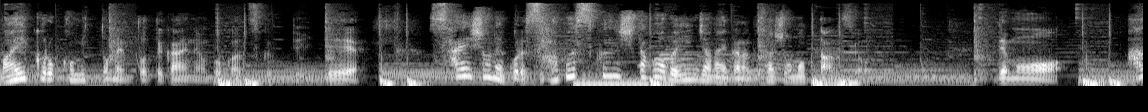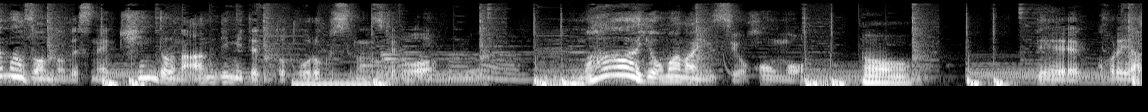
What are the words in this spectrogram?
マイクロコミットメントって概念を僕は作っていて、最初ね、これサブスクにした方がいいんじゃないかなって最初思ったんですよ。でも、Amazon のですね、Kindle の Unlimited 登録するんですけど、まあ読まないんですよ、本を。あで、これやっ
